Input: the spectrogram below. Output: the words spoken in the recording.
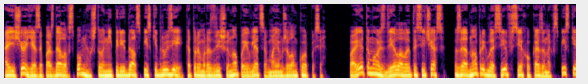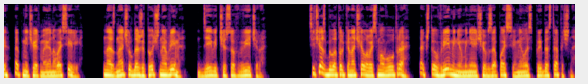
А еще я запоздало вспомнил, что не передал списки друзей, которым разрешено появляться в моем жилом корпусе. Поэтому сделал это сейчас, заодно пригласив всех указанных в списке отмечать мое новоселье. Назначил даже точное время — 9 часов вечера. Сейчас было только начало восьмого утра, так что времени у меня еще в запасе имелось предостаточно.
